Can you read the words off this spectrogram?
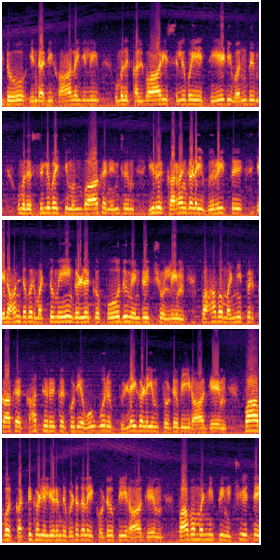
இதோ இந்த அதிகாலையிலே உமது கல்வாரி சிலுவையை தேடி வந்து உமது சிலுவைக்கு முன்பாக நின்று இரு கரங்களை விரித்து என் ஆண்டவர் மட்டுமே எங்களுக்கு போதும் என்று சொல்லி பாவ மன்னிப்பிற்காக காத்திருக்கக்கூடிய ஒவ்வொரு பிள்ளைகளையும் தொடுவீராக. பாப கட்டுகளில் இருந்து விடுதலை கொடுப்பீராக. பாப மன்னிப்பின் நிச்சயத்தை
